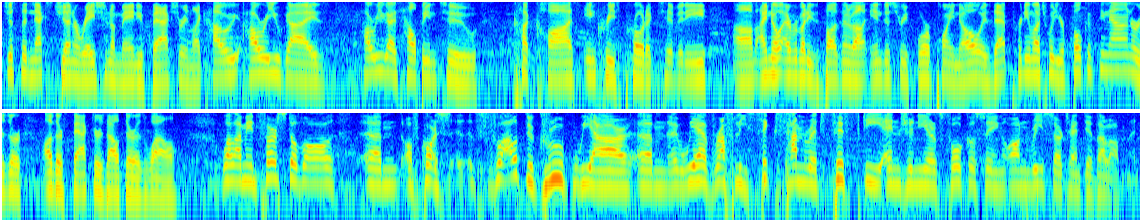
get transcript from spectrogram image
just the next generation of manufacturing? Like how how are you guys how are you guys helping to cut costs, increase productivity. Um, I know everybody's buzzing about Industry 4.0. Is that pretty much what you're focusing on, or is there other factors out there as well? Well, I mean, first of all, um, of course, throughout the group, we are um, we have roughly 650 engineers focusing on research and development.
